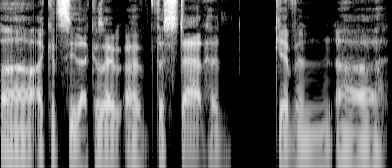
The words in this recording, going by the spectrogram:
Uh, I could see that because I, I the stat had given uh,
